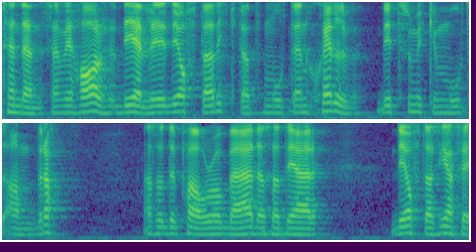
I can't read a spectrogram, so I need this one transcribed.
tendensen vi har. Det, gjelder, det er ofte riktet mot en selv. Det er ikke så mye mot andre. Alltså the power of bad. Altså at det er Det er oftest ganske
